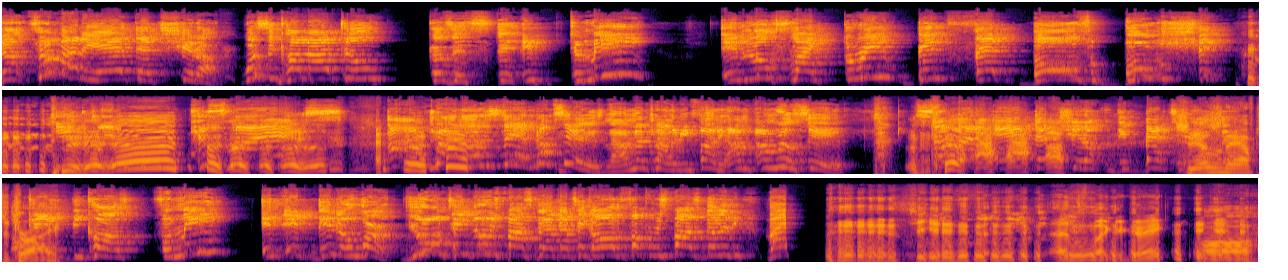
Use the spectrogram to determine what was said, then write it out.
Now, somebody add that shit up. What's it come out to? Because it's it, it to me, it looks like three big fat balls of bullshit. Kiss my ass. I, I'm trying to understand. No, I'm serious now. I'm not trying to be funny. I'm, I'm real serious. Somebody add that shit up and get back to She me. doesn't have to try. Okay? Because for me, it, it, it don't work. You don't take no responsibility. I gotta take all the fucking responsibility. My That's fucking great. Oh,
